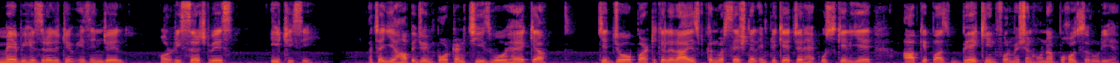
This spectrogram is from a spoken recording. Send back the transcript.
may be his relative is in jail और research base E T C अच्छा यहाँ पे जो इम्पोर्टेंट चीज़ वो है क्या? कि जो पार्टिकुलराइज कन्वर्सेशनल इम्प्लिकेचर हैं, उसके लिए आपके पास बे की इंफॉर्मेशन होना बहुत ज़रूरी है।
